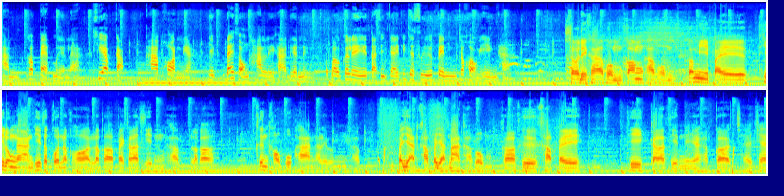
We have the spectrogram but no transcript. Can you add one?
8,000 ก็ 80,000 แล้ว เทียบกับ ค่าผ่อนเนี่ยยังได้สองคันเลยค่ะ เดือนหนึ่ง เราก็เลยตัดสินใจที่จะซื้อเป็นเจ้าของเองค่ะ สวัสดีครับผมก้องครับผมก็มีไปที่โรงงานที่สกลนคร แล้วก็ไปกาฬสินธุ์ครับ แล้วก็ขึ้นเขาภูพานอะไรแบบนี้ครับ ประหยัดครับประหยัดมากครับผมก็คือขับไปที่กาฬสินธุ์อย่างเงี้ยครับก็ใช้แค่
